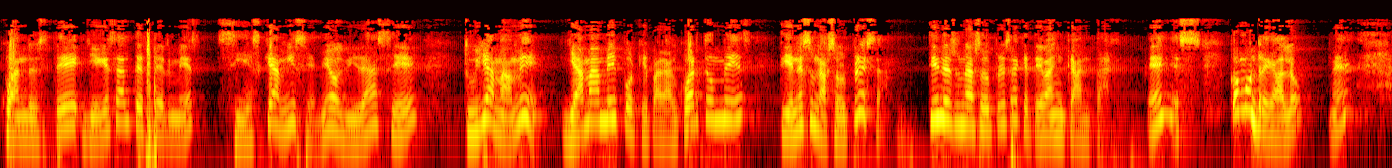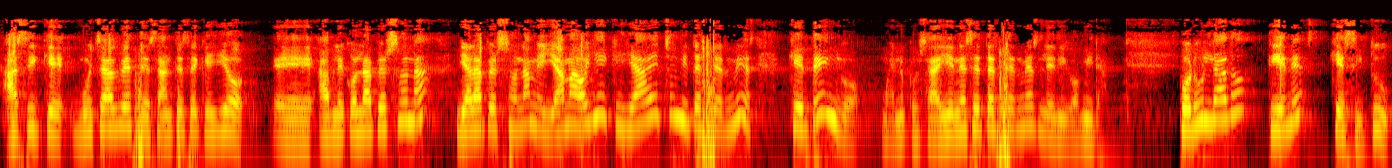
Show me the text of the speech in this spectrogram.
cuando esté, llegues al tercer mes, si es que a mí se me olvidase, tú llámame, llámame porque para el cuarto mes tienes una sorpresa. Tienes una sorpresa que te va a encantar. ¿eh? Es como un regalo. ¿eh? Así que muchas veces antes de que yo eh, hable con la persona, ya la persona me llama, oye, que ya he hecho mi tercer mes, ¿qué tengo? Bueno, pues ahí en ese tercer mes le digo, mira, por un lado tienes que si tú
